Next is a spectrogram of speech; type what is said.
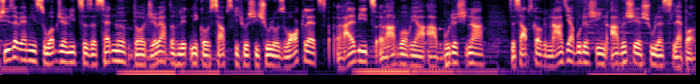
Přizewiani su obdzielnicy ze 7 do 9 letników serbskich wyższych szulów z Worklec, Ralbic, Radworja a Budyszina, ze serbskiego gimnazja Budyszin a wyższej szule Slepo.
